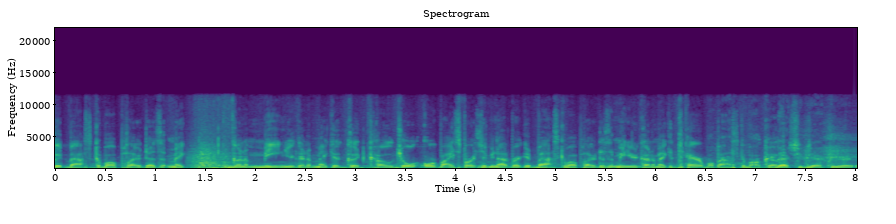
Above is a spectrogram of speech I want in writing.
good basketball player doesn't make going to mean you're going to make a good coach, or, or vice versa. If you're not a very good basketball player, doesn't mean you're going to make a terrible basketball coach. That's exactly right.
